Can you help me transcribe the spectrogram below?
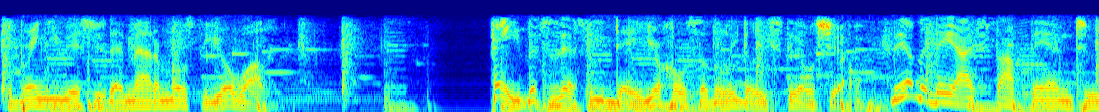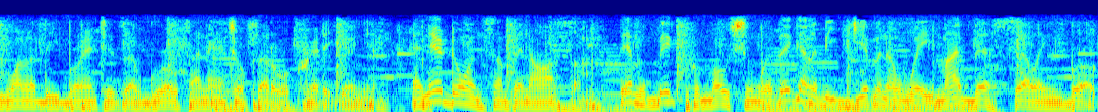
to bring you issues that matter most to your wallet. Hey, this is S.E. Day, your host of the Legally Steal Show. The other day I stopped into one of the branches of Grow Financial Federal Credit Union, and they're doing something awesome. They have a big promotion where they're going to be giving away my best selling book,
